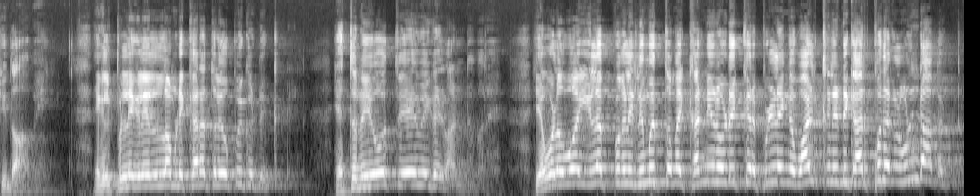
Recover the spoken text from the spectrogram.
பிதாவே எங்கள் பிள்ளைகள் எல்லாம் உடைய கரத்தில் ஒப்புக்கொண்டிருக்கிறேன் எத்தனையோ தேவைகள் ஆண்டவர் எவ்வளவோ இழப்புகளை நிமித்தமாய் கண்ணீரோடு இருக்கிற பிள்ளைங்க வாழ்க்கையில் இன்றைக்கு அற்புதங்கள் உண்டாகட்டும்.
